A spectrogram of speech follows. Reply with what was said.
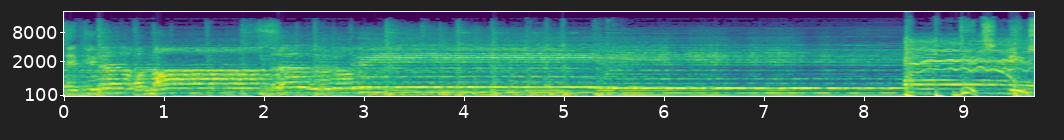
c'est une romance d'aujourd'hui. Dit is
